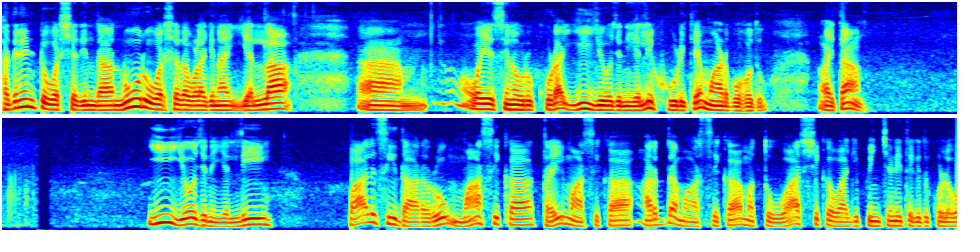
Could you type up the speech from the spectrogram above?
ಹದಿನೆಂಟು ವರ್ಷದಿಂದ ನೂರು ವರ್ಷದ ಒಳಗಿನ ಎಲ್ಲ ವಯಸ್ಸಿನವರು ಕೂಡ ಈ ಯೋಜನೆಯಲ್ಲಿ ಹೂಡಿಕೆ ಮಾಡಬಹುದು. ಆಯಿತಾ? ಈ ಯೋಜನೆಯಲ್ಲಿ ಪಾಲಿಸಿದಾರರು ಮಾಸಿಕ, ತ್ರೈಮಾಸಿಕ, ಅರ್ಧ ಮಾಸಿಕ ಮತ್ತು ವಾರ್ಷಿಕವಾಗಿ ಪಿಂಚಣಿ ತೆಗೆದುಕೊಳ್ಳುವ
